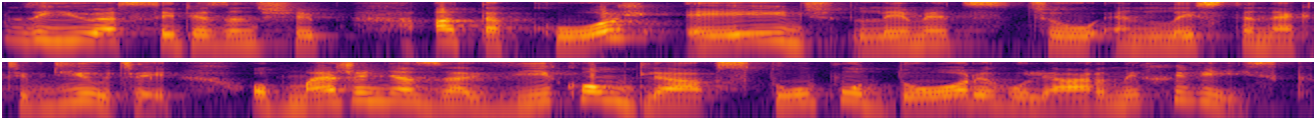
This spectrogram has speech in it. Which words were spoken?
the US citizenship, а також age limits to enlist an active duty обмеження за віком для вступу до регулярних військ.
